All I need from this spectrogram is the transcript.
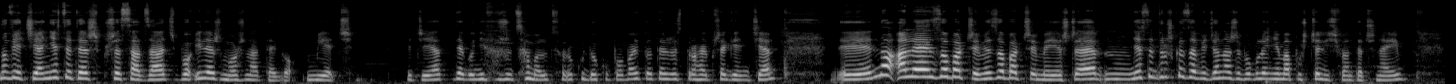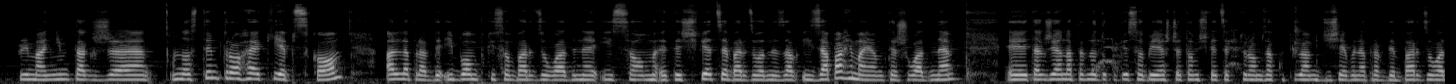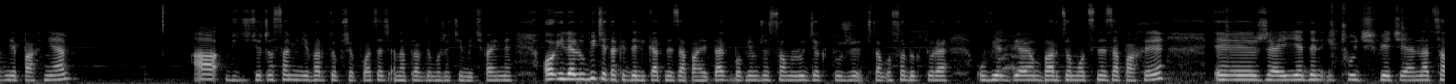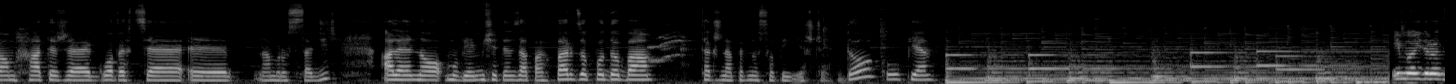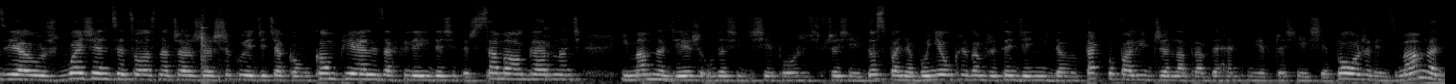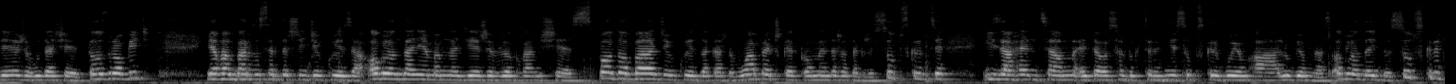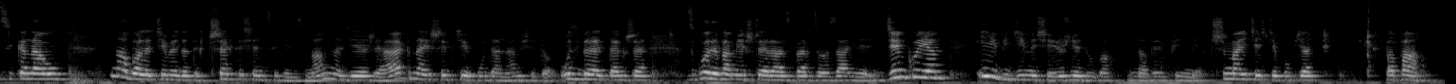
no wiecie, ja nie chcę też przesadzać, bo ileż można tego mieć. Wiecie, ja tego nie wyrzucam, ale co roku dokupować to też jest trochę przegięcie. Yy, No, ale zobaczymy, zobaczymy jeszcze. Mm, Jestem troszkę zawiedziona, że w ogóle nie ma puścieli świątecznej w Primanim, także no z tym trochę kiepsko, ale naprawdę i bombki są bardzo ładne i są y, te świece bardzo ładne i zapachy mają też ładne. Y, Także ja na pewno dokupię sobie jeszcze tą świecę, którą zakupiłam dzisiaj, bo naprawdę bardzo ładnie pachnie. A widzicie, czasami nie warto przepłacać, a naprawdę możecie mieć fajny. O ile lubicie takie delikatne zapachy, tak? Bo wiem, że są ludzie, którzy, czy tam osoby, które uwielbiają bardzo mocne zapachy, yy, że jeden i czuć, wiecie, na całą chatę, że głowę chce yy, nam rozsadzić. Ale no, mówię, mi się ten zapach bardzo podoba, także na pewno sobie jeszcze dokupię. I moi drodzy, ja już w łazience, co oznacza, że szykuję dzieciakom kąpiel. Za chwilę idę się też sama ogarnąć i mam nadzieję, że uda się dzisiaj położyć wcześniej do spania, bo nie ukrywam, że ten dzień mi dał tak popalić, że naprawdę chętnie wcześniej się położę, więc mam nadzieję, że uda się to zrobić. Ja Wam bardzo serdecznie dziękuję za oglądanie. Mam nadzieję, że vlog Wam się spodoba. Dziękuję za każdą łapeczkę, komentarz, a także subskrypcję i zachęcam te osoby, które nie subskrybują, a lubią nas oglądać do subskrypcji kanału. No bo lecimy do tych 3000, więc mam nadzieję, że jak najszybciej uda nam się to uzbierać. Także z góry Wam jeszcze raz bardzo za nie dziękuję i widzimy się już niedługo w nowym filmie. Trzymajcie się, pupiać. Pa, pa.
